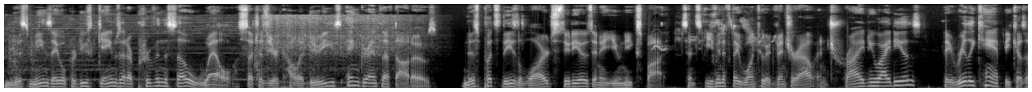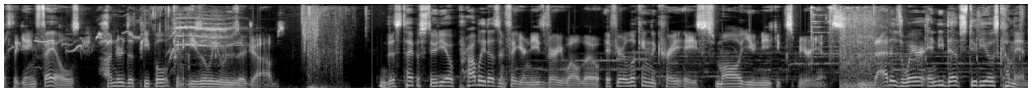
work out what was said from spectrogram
This means they will produce games that are proven to sell well, such as your Call of Duties and Grand Theft Autos. This puts these large studios in a unique spot, since even if they want to adventure out and try new ideas, they really can't because if the game fails, hundreds of people can easily lose their jobs. This type of studio probably doesn't fit your needs very well though if you're looking to create a small unique experience. That is where indie dev studios come in.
